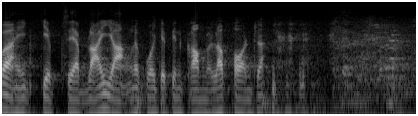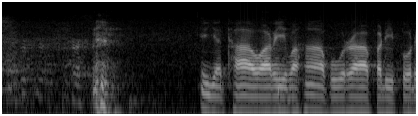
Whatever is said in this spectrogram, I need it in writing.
ว่าให้เจ็บแสบหลายอย่างแล้วกลัวจะเป็นกรรมรับพรซะ ยะถาวาริวะหาปูรา ปะริปูเร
